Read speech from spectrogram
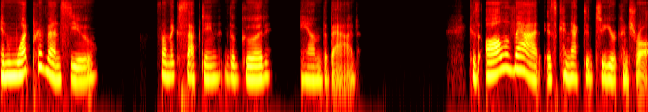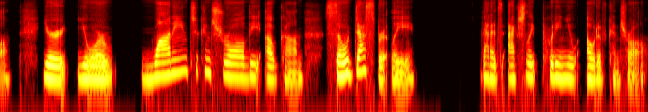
And what prevents you from accepting the good and the bad? Because all of that is connected to your control. Your, your wanting to control the outcome so desperately that it's actually putting you out of control.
